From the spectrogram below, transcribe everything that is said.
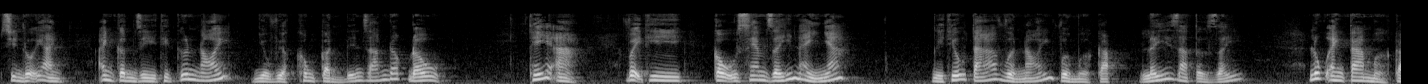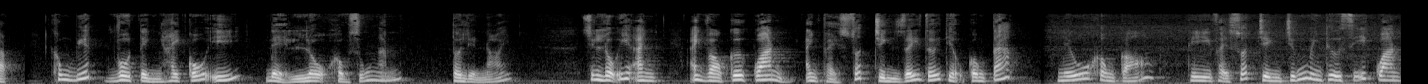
Xin lỗi anh, anh cần gì thì cứ nói, nhiều việc không cần đến giám đốc đâu. Thế à, vậy thì cậu xem giấy này nhé. Người thiếu tá vừa nói vừa mở cặp, lấy ra tờ giấy. Lúc anh ta mở cặp, không biết vô tình hay cố ý để lộ khẩu súng ngắn. Tôi liền nói, xin lỗi anh, anh vào cơ quan, anh phải xuất trình giấy giới thiệu công tác. Nếu không có, thì phải xuất trình chứng minh thư sĩ quan.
